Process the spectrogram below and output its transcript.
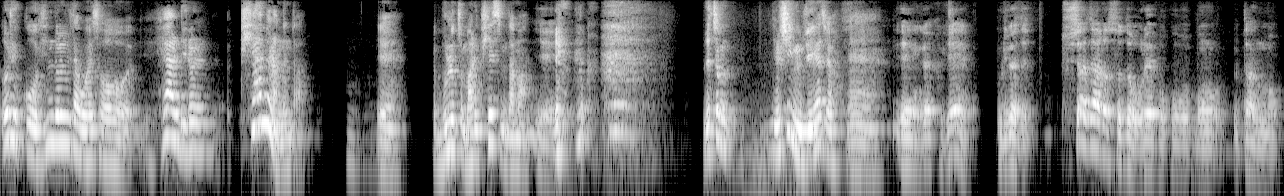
어렵고 힘들다고 해서 해야 할 일을 피하면 안 된다. 예. 물론 좀 많이 피했습니다만. 예. 근데 좀 열심히 문제해야죠. 예. 예, 그러니까 그게 우리가 이제 투자자로서도 오래 보고 뭐 일단 뭐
